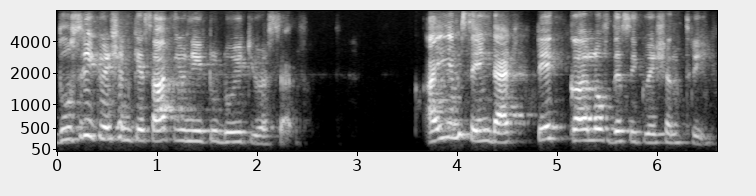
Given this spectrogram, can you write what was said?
दूसरी equation के साथ you need to do it yourself. I am saying that take curl of this equation three.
